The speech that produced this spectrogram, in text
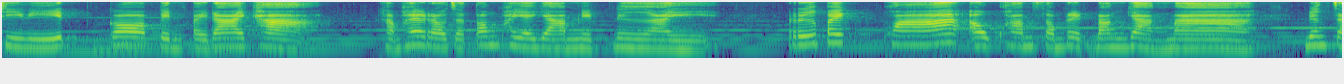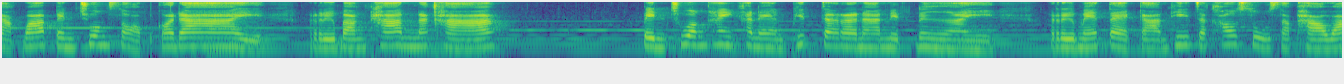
ชีวิตก็เป็นไปได้ค่ะทำให้เราจะต้องพยายามเหน็ดเหนื่อย หรือไปคว้าเอาความสำเร็จบางอย่างมา เนื่องจากว่าเป็นช่วงสอบก็ได้ หรือบางท่านนะคะ เป็นช่วงให้คะแนนพิจารณาเหน็ดเหนื่อย หรือแม้แต่การที่จะเข้าสู่สภาวะ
